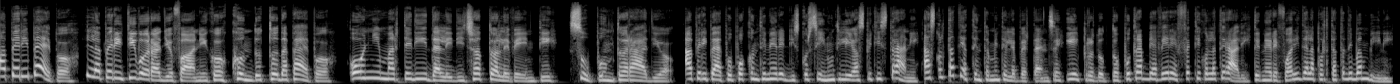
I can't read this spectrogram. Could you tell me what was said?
Aperipepo, l'aperitivo radiofonico condotto da Pepo. Ogni martedì dalle 18 alle 20 su Punto Radio. Aperipepo può contenere discorsi inutili e ospiti strani. Ascoltate attentamente le avvertenze. Il prodotto potrebbe avere effetti collaterali. Tenere fuori dalla portata dei bambini.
